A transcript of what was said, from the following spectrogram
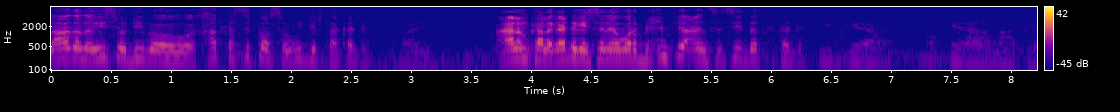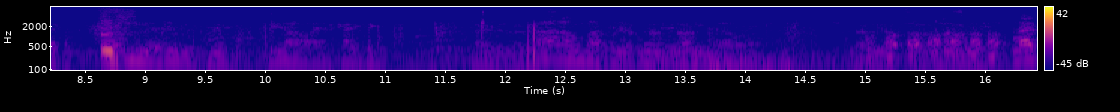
La hadal oo iisoo dhiib oo khadka si toosa ugu jirtaa ka dhe caalamka laga dhegaysanaya warbixin fiican si dadka ka dhe naag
